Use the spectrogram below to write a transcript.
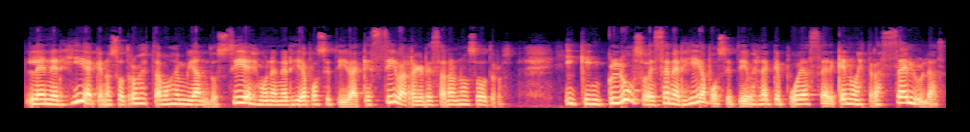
la energía que nosotros estamos enviando sí es una energía positiva que sí va a regresar a nosotros y que incluso esa energía positiva es la que puede hacer que nuestras células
